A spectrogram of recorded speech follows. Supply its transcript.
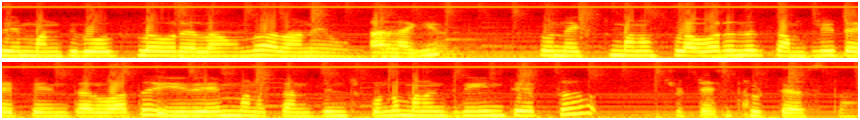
సేమ్ మనకి రోజ్ ఫ్లవర్ ఎలా ఉందో అలానే ఉంటుంది. అలాగే ఉంది. సో నెక్స్ట్ మనం ఫ్లవర్ అనేది కంప్లీట్ అయిపోయిన తర్వాత ఇదేం మనకు కనిపించకుండా మనం గ్రీన్ టేప్తో చుట్టేస్తాం. చుట్టేస్తాం.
